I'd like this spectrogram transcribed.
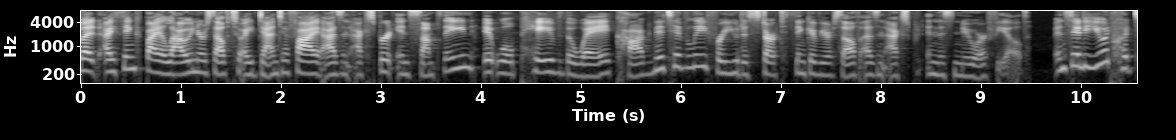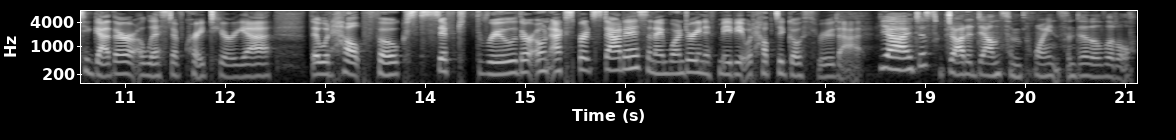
But I think by allowing yourself to identify as an expert in something, it will pave the way cognitively for you to start to think of yourself as an expert in this newer field. And Sandy, you had put together a list of criteria that would help folks sift through their own expert status. And I'm wondering if maybe it would help to go through that. Yeah, I just jotted down some points and did a little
